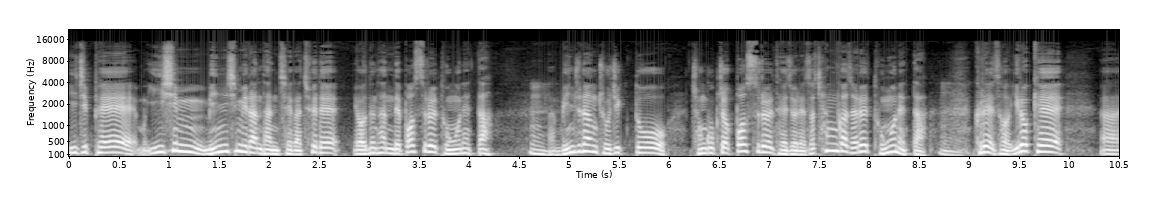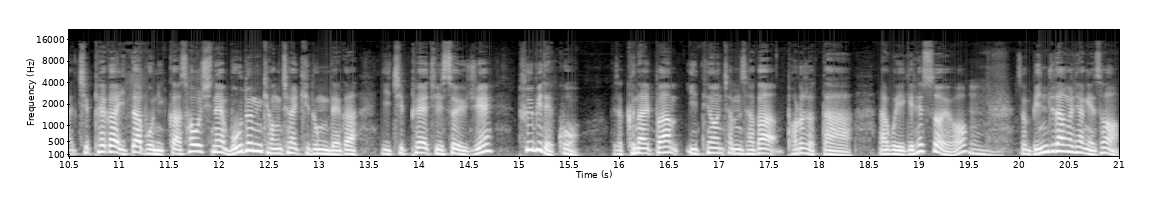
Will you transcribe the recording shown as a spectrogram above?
이 집회에 20 민심이란 단체가 최대 81대 버스를 동원했다. 음. 민주당 조직도 전국적 버스를 대전해서 참가자를 동원했다. 음. 그래서 이렇게 어, 집회가 있다 보니까 서울 시내 모든 경찰 기동대가 이 집회 질서 유지에 투입이 됐고 그래서 그날 밤 이태원 참사가 벌어졌다라고 얘기를 했어요. 음. 그래서 민주당을 향해서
